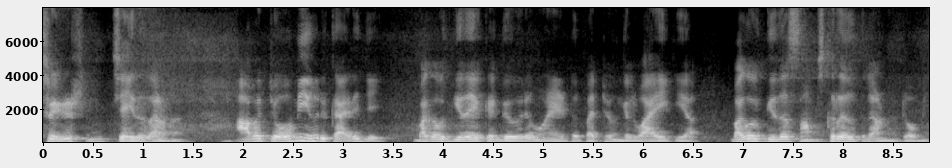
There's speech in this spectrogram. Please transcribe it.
ശ്രീകൃഷ്ണൻ ചെയ്തതാണ്. അപ്പോൾ ടോമി ഒരു കാര്യം ചെയ്യും. ഭഗവത്ഗീതയൊക്കെ ഗൗരവമായിട്ട് പറ്റുമെങ്കിൽ വായിക്കുക. ഭഗവത്ഗീത സംസ്കൃതത്തിലാണ് ടോമി.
